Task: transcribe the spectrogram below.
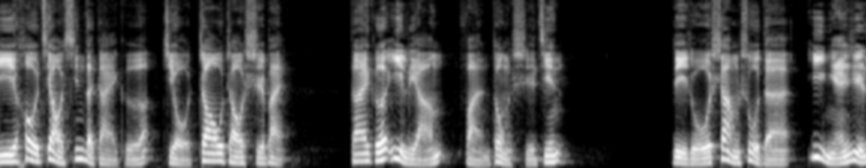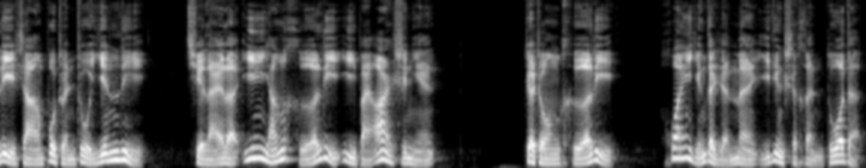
以后较新的改革就招招失败，改革一两反动十斤。例如上述的一年日历上不准注阴历，却来了阴阳合历一百二十年。这种合历欢迎的人们一定是很多的，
